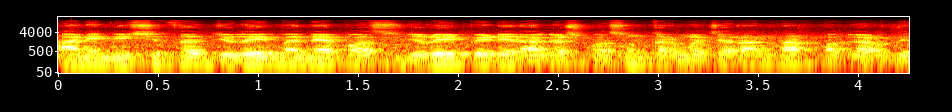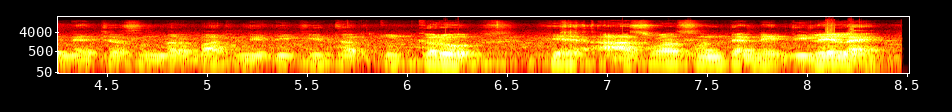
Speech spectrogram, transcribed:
आणि निश्चितच जुलै महिन्यापासून जुलै पेढीत ऑगस्टपासून कर्मचाऱ्यांना पगार देण्याच्या संदर्भात निधीची तरतूद करू हे आश्वासन त्यांनी दिलेलं आहे.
